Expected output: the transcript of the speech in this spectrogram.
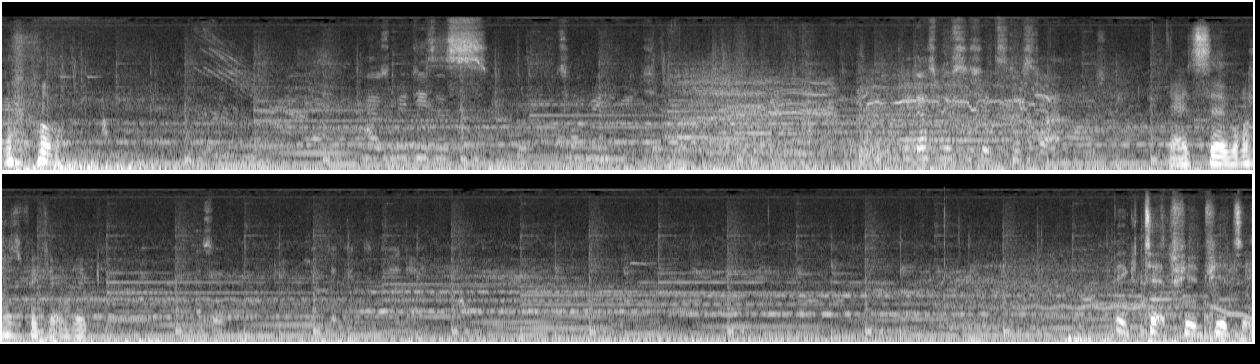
Genauso wie dieses Zombie-Hühnchen. Okay, das wusste ich jetzt nicht da einhauen. Ja, jetzt ist der Überraschungseffekt ja auch weg. Big Ted 44.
